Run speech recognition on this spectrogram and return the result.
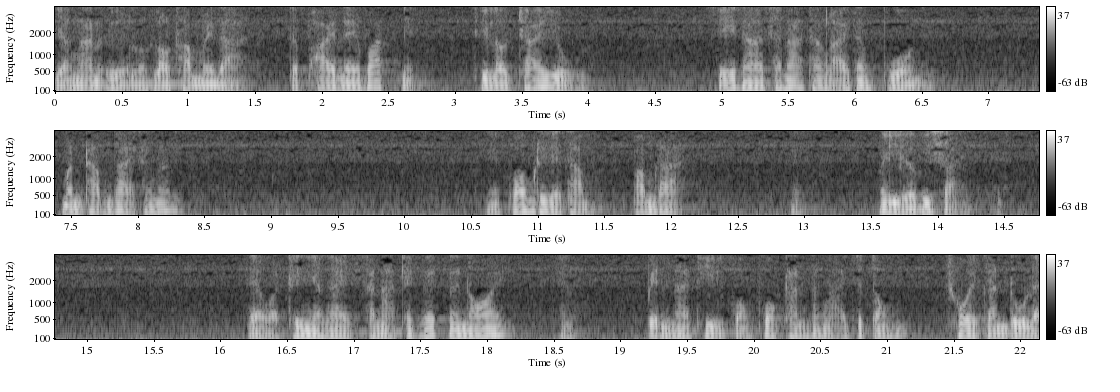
อย่างนั้นเออเราเราทำไม่ได้ แต่ภายในวัดเนี่ย ที่เราใช้อยู่ เสนาชนะทั้งหลายทั้งปวงเนี่ยมันทำได้ทั้งนั้นพร้อมที่จะทำทำได้ ไม่เหลือวิสัย แต่ว่าถึงยังไงขนาดเล็กๆน้อยๆเป็นหน้าที่ของพวกท่านทั้งหลายจะต้องช่วยกันดูแล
